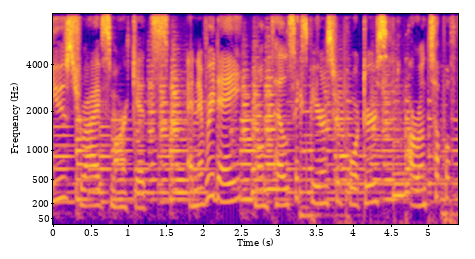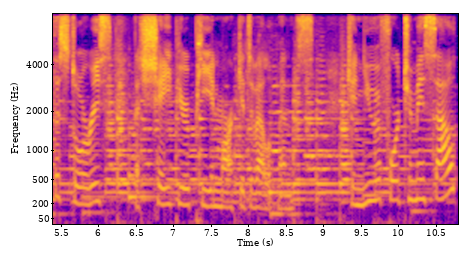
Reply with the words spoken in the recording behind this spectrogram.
News drives markets, and every day, Montel's experienced reporters are on top of the stories that shape European market developments. Can you afford to miss out?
